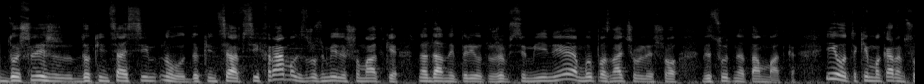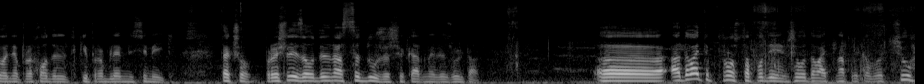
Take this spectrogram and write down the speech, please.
Дійшли ж до кінця сім, ну, до кінця всіх рамок, зрозуміли, що матки на даний період вже в сім'ї не. Ми позначили, що відсутня там матка. І от таким макаром сьогодні проходили такі проблемні сімейки. Так що пройшли за один раз, це дуже шикарний результат. Е, а давайте просто подивимося. Давайте, наприклад, цю.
